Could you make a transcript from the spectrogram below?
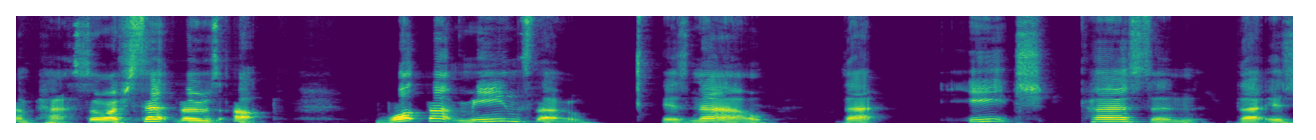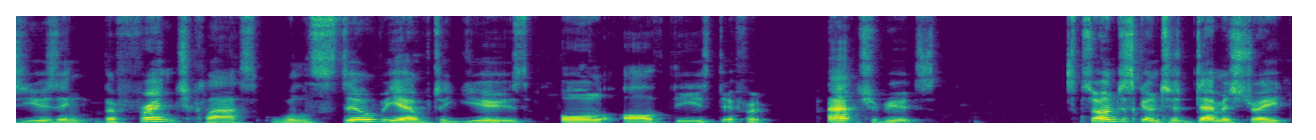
and pass. So I've set those up. What that means, though, is now that each person that is using the French class will still be able to use all of these different attributes. So I'm just going to demonstrate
